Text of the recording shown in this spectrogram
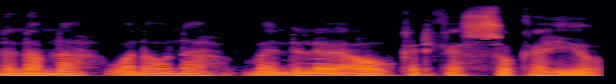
na namna wanaona maendeleo yao katika soka hiyo.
